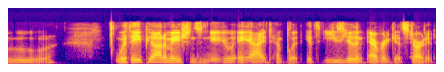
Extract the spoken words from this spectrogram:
Ooh. With AP Automation's new AI template, it's easier than ever to get started.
